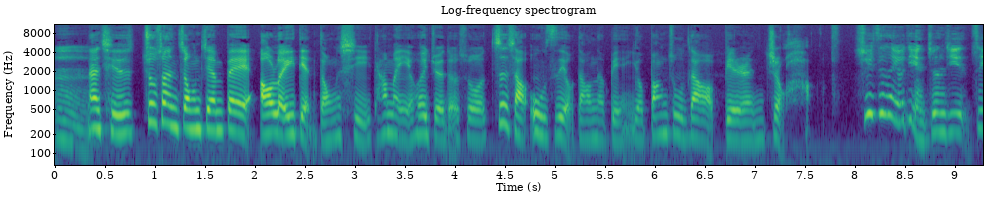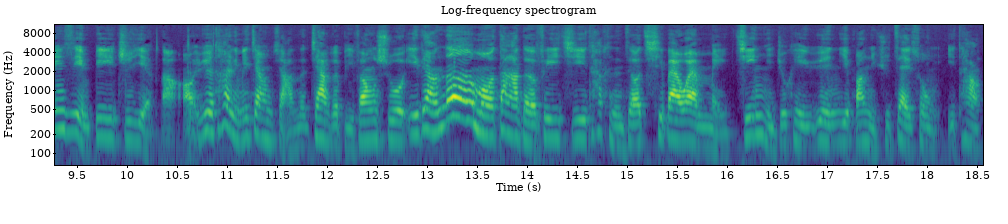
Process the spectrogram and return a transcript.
嗯，那其实就算中间被凹了一点东西，他们也会觉得说，至少物资有到那边，有帮助到别人就好。所以真的有点睁一睁一只眼闭一只眼了啊！因为它里面这样讲的价格，比方说一辆那么大的飞机，它可能只要七百万美金，你就可以愿意帮你去再送一趟。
